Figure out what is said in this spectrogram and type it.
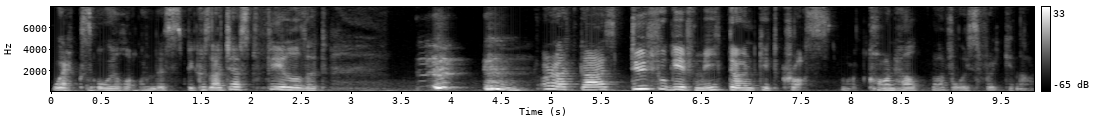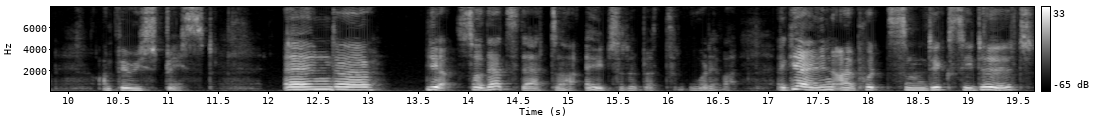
wax oil on this because I just feel that all right guys do forgive me don't get cross I can't help my voice freaking out I'm very stressed and uh, yeah so that's that uh, I aged it a bit whatever. Again I put some Dixie dirt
